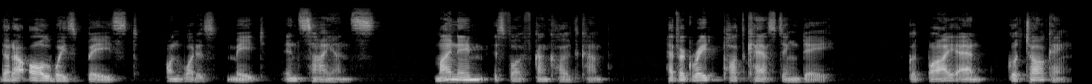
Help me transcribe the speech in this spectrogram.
that are always based on what is made in science. My name is Wolfgang Holtkamp. Have a great podcasting day. Goodbye and good talking.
